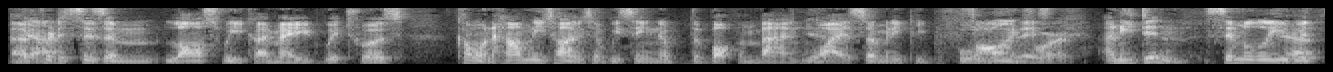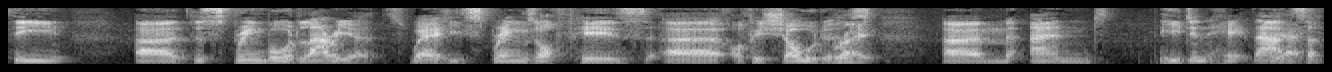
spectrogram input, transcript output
a Yeah. criticism last week I made, which was, "Come on, how many times have we seen the, the bop and bang? Yeah. Why are so many people falling, Falling for this?" for it. And he didn't. Similarly Yeah. with the uh, the springboard lariats, where he springs off his uh, off his shoulders, Right. Um, and he didn't hit that. Yeah, so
